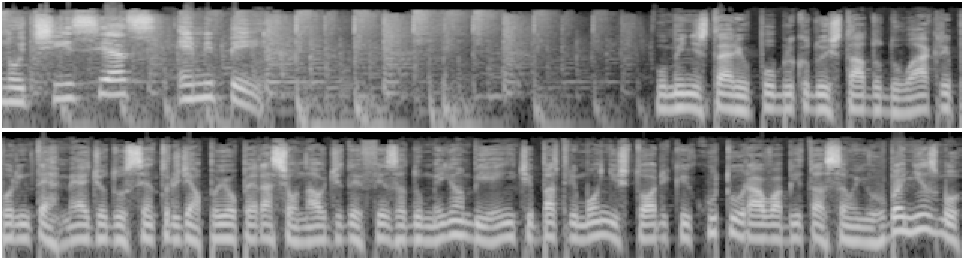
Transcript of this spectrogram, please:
Notícias MP. O Ministério Público do Estado do Acre, por intermédio do Centro de Apoio Operacional de Defesa do Meio Ambiente, Patrimônio Histórico e Cultural, Habitação e Urbanismo,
